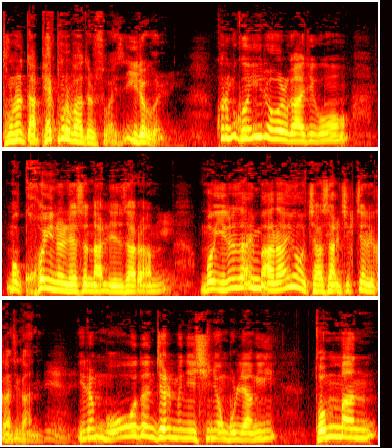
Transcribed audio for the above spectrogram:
돈을 다 100% 받을 수가 있어요. 1억을. 그러면 그 1억을 가지고 뭐 코인을 해서 날린 사람 뭐 이런 사람이 많아요. 자살 직전에까지 간. 네. 이런 모든 젊은이 신용 불량이 돈만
